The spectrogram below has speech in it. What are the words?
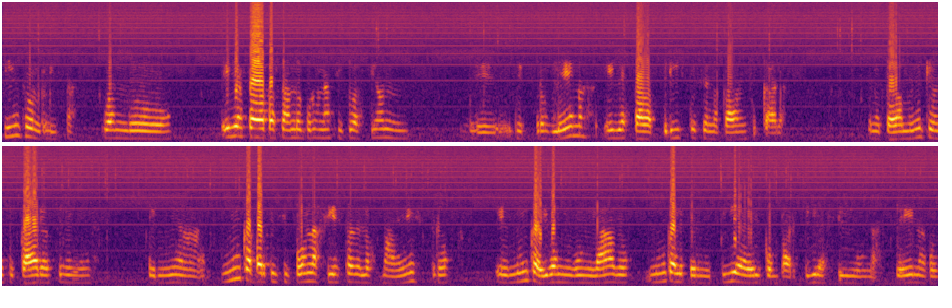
sin sonrisa. Cuando ella estaba pasando por una situación de, de problemas, ella estaba triste, se notaba en su cara se notaba mucho en su cara, se, tenía, nunca participó en la fiesta de los maestros, eh, nunca iba a ningún lado, nunca le permitía a él compartir así una cena con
